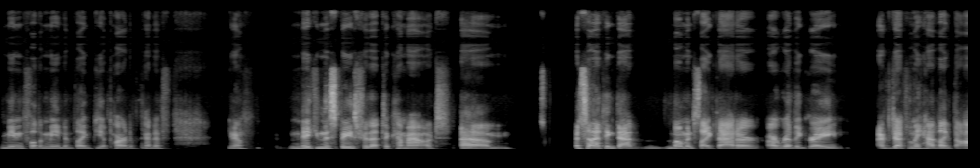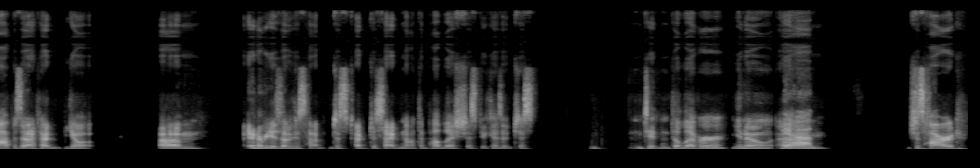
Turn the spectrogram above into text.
meaningful to me to like be a part of kind of you know making the space for that to come out. Um, and so I think that moments like that are are really great. I've definitely had like the opposite. I've had you know um, interviews that I just have just I've decided not to publish just because it just didn't deliver. You know, yeah. Um, which is hard.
